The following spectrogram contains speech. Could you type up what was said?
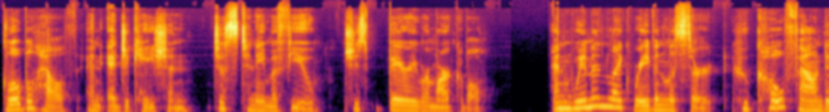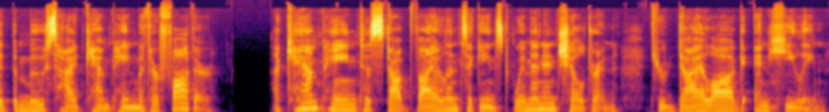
global health, and education, just to name a few. She's very remarkable. And women like Raven Lacerte, who co founded the Moose Hide campaign with her father, a campaign to stop violence against women and children through dialogue and healing.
